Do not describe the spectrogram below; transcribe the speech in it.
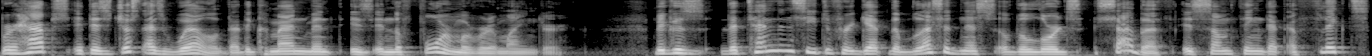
Perhaps it is just as well that the commandment is in the form of a reminder, because the tendency to forget the blessedness of the Lord's Sabbath is something that afflicts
